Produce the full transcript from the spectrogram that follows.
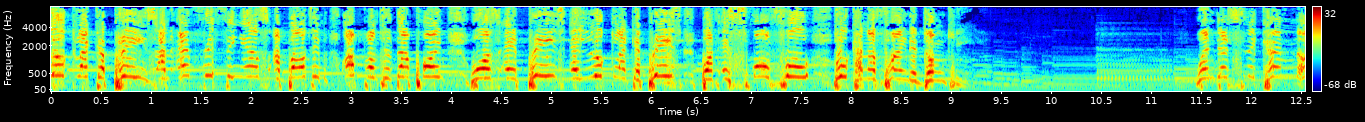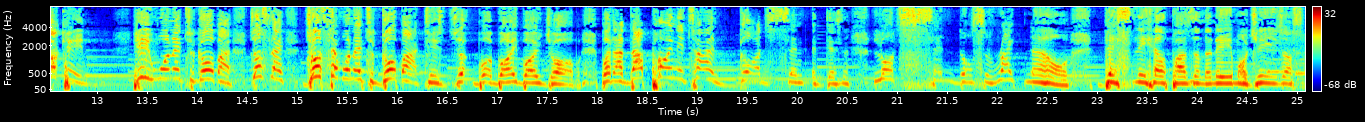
looked like a prince and everything else about him up until that point was a prince, a looked like a prince, but a small fool When destiny came knocking, he wanted to go back. Just like Joseph wanted to go back to his boy boy job. But at that point in time, God sent a destiny. Lord, send us right now destiny help us in the name of Jesus.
